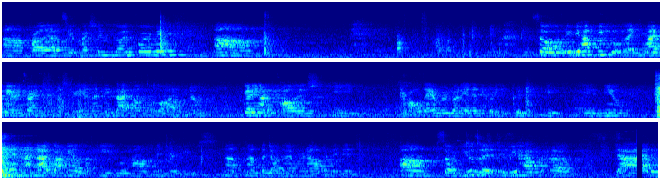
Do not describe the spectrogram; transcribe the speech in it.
Uh, probably that was your question going forward, maybe. Um, so if you have people like my parents are in the industry, and I think that helped a lot. You know, getting out of college, he called everybody and anybody he could he, he knew, and, that got me a, a few um, interviews. Not not the job that I'm in now, but they did. Um, so use it if you have a dad, a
